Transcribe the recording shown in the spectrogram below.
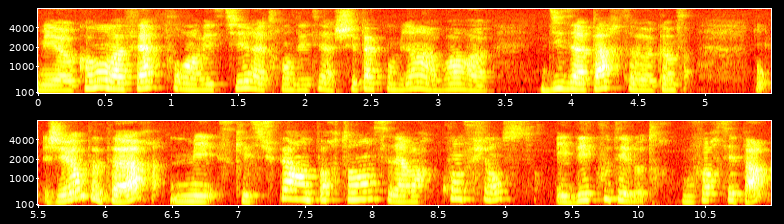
mais euh, comment on va faire pour investir, être endetté à je sais pas combien, avoir 10 appartes euh, comme ça. Donc j'ai eu un peu peur, mais ce qui est super important, c'est d'avoir confiance et d'écouter l'autre. Vous forcez pas.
